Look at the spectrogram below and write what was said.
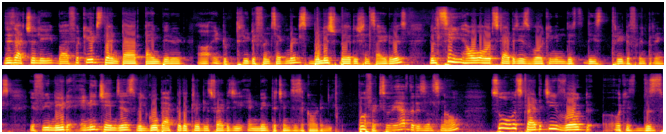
This actually bifurcates the entire time period uh, into three different segments, bullish, bearish and sideways. We'll see how our strategy is working in this, these three different trends. If we need any changes, we'll go back to the trading strategy and make the changes accordingly. Perfect. So we have the results now. So our strategy worked. Okay, this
